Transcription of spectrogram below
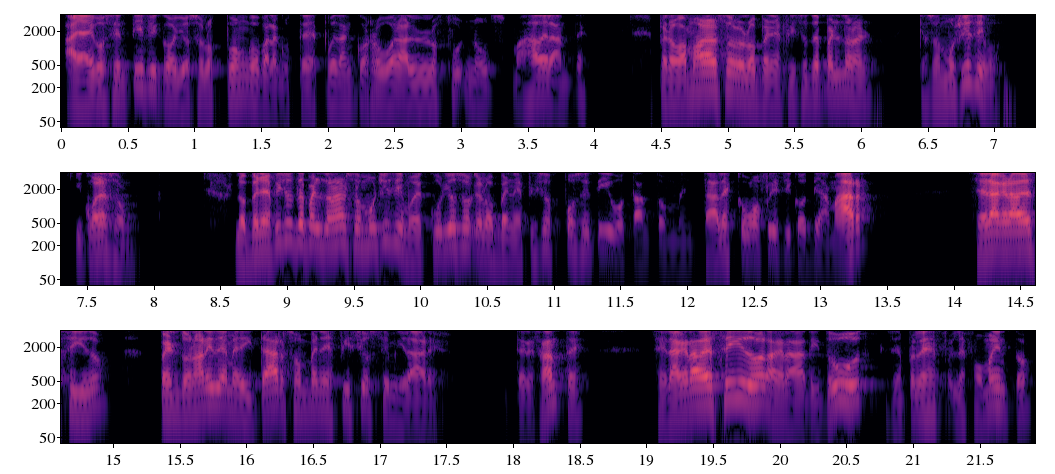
hay algo científico, yo se los pongo para que ustedes puedan corroborar los footnotes más adelante. Pero vamos a hablar sobre los beneficios de perdonar, que son muchísimos. ¿Y cuáles son? Los beneficios de perdonar son muchísimos. Es curioso que los beneficios positivos, tanto mentales como físicos, de amar, ser agradecido, perdonar y de meditar son beneficios similares. Interesante. Ser agradecido, la gratitud, que siempre les, fomento,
